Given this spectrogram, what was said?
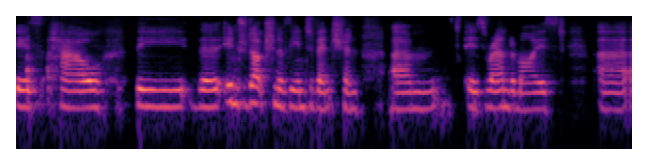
is how the, the introduction of the intervention um, is randomized uh,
